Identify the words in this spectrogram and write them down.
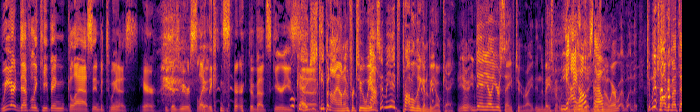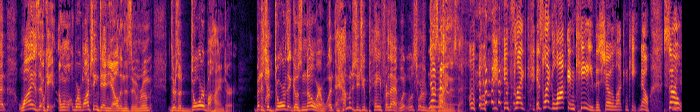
we are definitely keeping glass in between us here because we were slightly concerned about Scary's. Okay, uh, just keep an eye on him for two weeks. I mean, it's probably going to be okay. You- Danielle, you're safe too, right? In the basement with Yeah, the I door hope that goes nowhere. What- what- Can we talk about that? Why is that? Okay, I want- we're watching Danielle in the Zoom room. There's a door behind her, but it's a door that goes nowhere. What, how much did you pay for that? What, what sort of No, no. design is that? it's like it's like Locke and Key, the show Locke and Key. No, so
